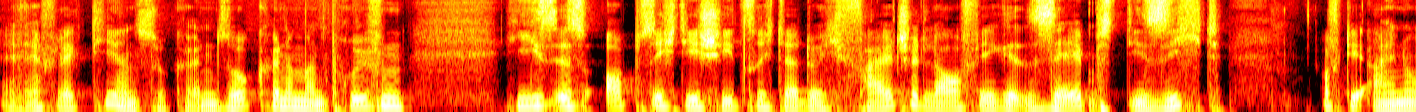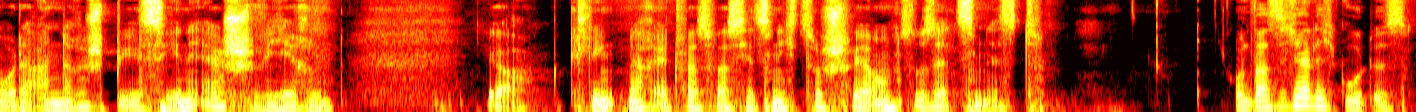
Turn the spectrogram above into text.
reflektieren zu können. So könne man prüfen, hieß es, ob sich die Schiedsrichter durch falsche Laufwege selbst die Sicht auf die eine oder andere Spielszene erschweren. Ja, klingt nach etwas, was jetzt nicht so schwer umzusetzen ist. Und was sicherlich gut ist.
